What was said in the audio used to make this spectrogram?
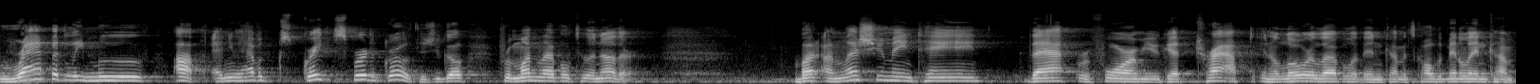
rapidly move up and you have a great spurt of growth as you go from one level to another. But unless you maintain that reform, you get trapped in a lower level of income. It's called the middle income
